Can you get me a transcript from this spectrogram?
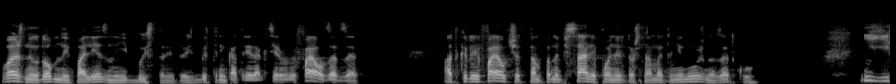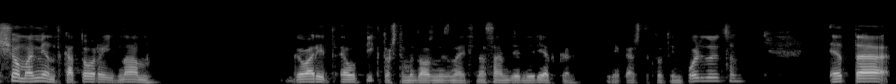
важные, удобные, полезные и быстрые. То есть быстренько отредактировали файл ZZ. Открыли файл, что-то там понаписали, поняли, то, что нам это не нужно, ZQ. И еще момент, который нам говорит LPIC, то, что мы должны знать, на самом деле редко, мне кажется, кто-то им пользуется. Это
